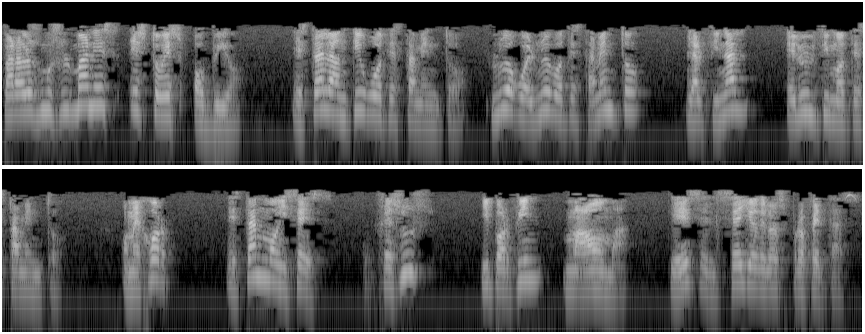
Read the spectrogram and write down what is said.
Para los musulmanes esto es obvio. Está el Antiguo Testamento, luego el Nuevo Testamento y al final el Último Testamento. O mejor, están Moisés, Jesús y por fin Mahoma, que es el sello de los profetas.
